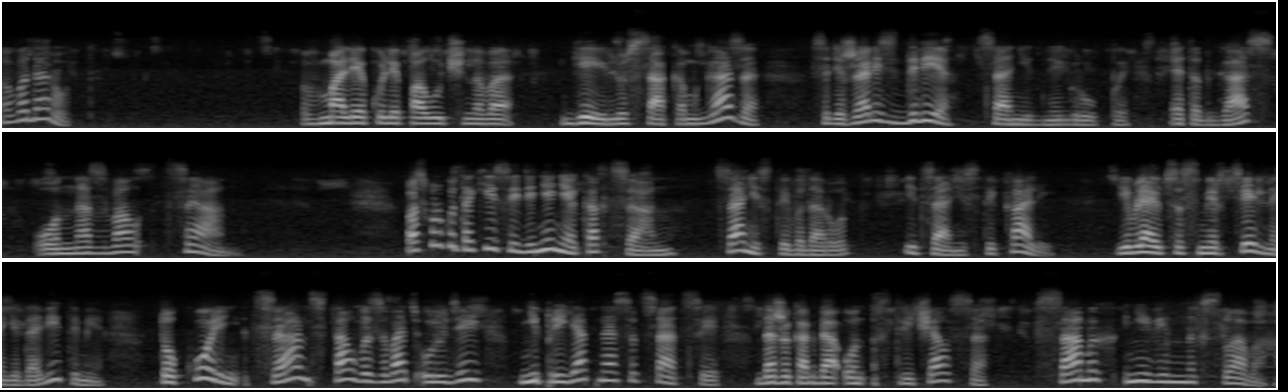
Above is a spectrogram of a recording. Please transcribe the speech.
водород. В молекуле полученного гей-люсаком газа содержались две цианидные группы. Этот газ он назвал циан. Поскольку такие соединения, как циан, цианистый водород и цианистый калий, являются смертельно ядовитыми, то корень циан стал вызывать у людей неприятные ассоциации, даже когда он встречался в самых невинных словах,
